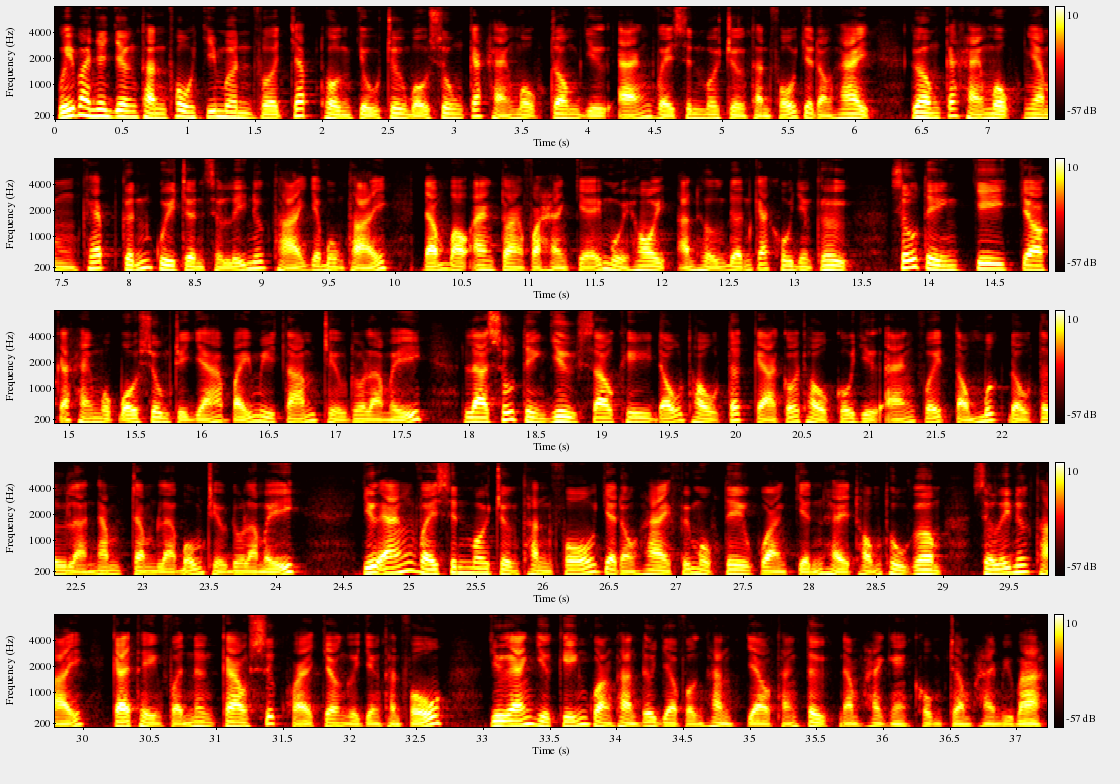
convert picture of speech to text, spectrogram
Ủy ban nhân dân thành phố Hồ Chí Minh vừa chấp thuận chủ trương bổ sung các hạng mục trong dự án vệ sinh môi trường thành phố giai đoạn 2, gồm các hạng mục nhằm khép kín quy trình xử lý nước thải và bùn thải, đảm bảo an toàn và hạn chế mùi hôi ảnh hưởng đến các khu dân cư. Số tiền chi cho các hạng mục bổ sung trị giá 78 triệu đô la Mỹ là số tiền dư sau khi đấu thầu tất cả gói thầu của dự án với tổng mức đầu tư là 504 triệu đô la Mỹ. Dự án vệ sinh môi trường thành phố giai đoạn 2 với mục tiêu hoàn chỉnh hệ thống thu gom, xử lý nước thải, cải thiện và nâng cao sức khỏe cho người dân thành phố. Dự án dự kiến hoàn thành đưa vào vận hành vào tháng 4 năm 2023.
